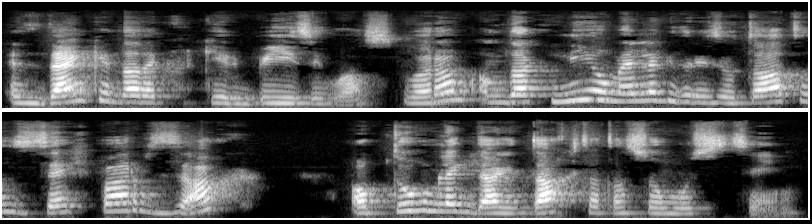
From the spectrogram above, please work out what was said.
is denken dat ik verkeerd bezig was. Waarom? Omdat ik niet onmiddellijk de resultaten zichtbaar zag op het ogenblik dat ik dacht dat dat zo moest zijn.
